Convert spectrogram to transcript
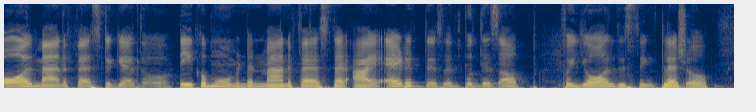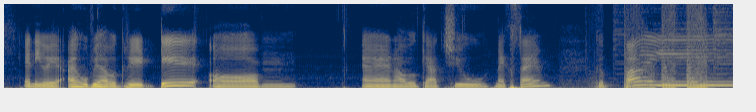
all manifest together. Take a moment and manifest that I edit this and put this up for your listening pleasure. Anyway, I hope you have a great day. Um, and I will catch you next time. Goodbye.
